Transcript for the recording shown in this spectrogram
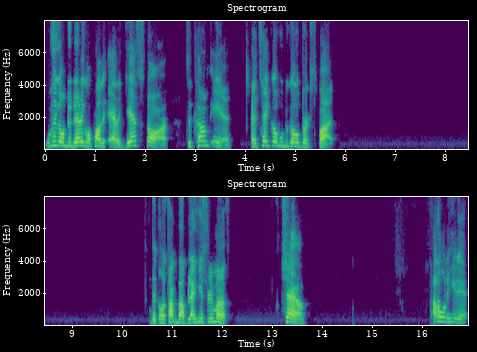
What they're gonna do, they're gonna probably add a guest star to come in and take over Whoopi Goldberg's spot. They're gonna talk about Black History Month. Child. I don't want to hear that.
